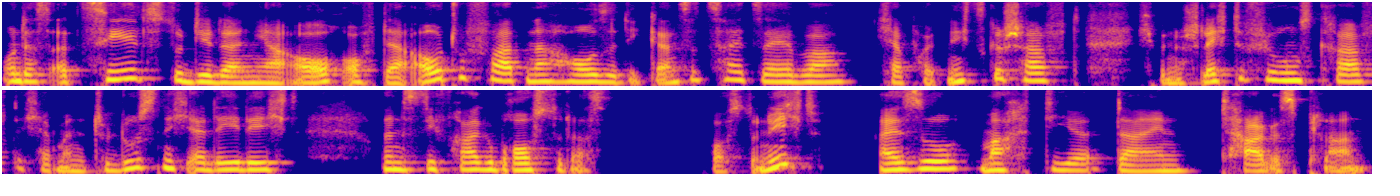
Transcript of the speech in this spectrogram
und das erzählst du dir dann ja auch auf der Autofahrt nach Hause die ganze Zeit selber. Ich habe heute nichts geschafft, ich bin eine schlechte Führungskraft, ich habe meine To-Dos nicht erledigt und dann ist die Frage, brauchst du das? Brauchst du nicht? Also mach dir deinen Tagesplan.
